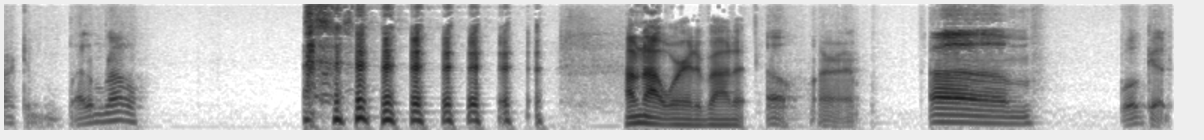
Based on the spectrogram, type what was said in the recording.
I can let him know. I'm not worried about it. Oh, all right. Um, well, good.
